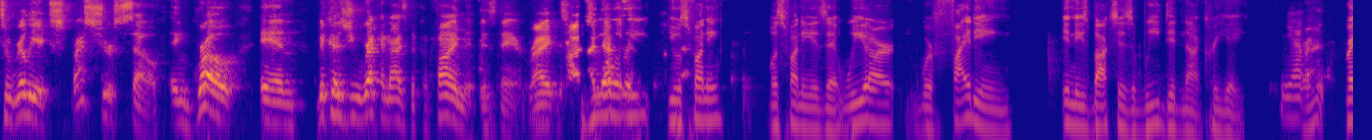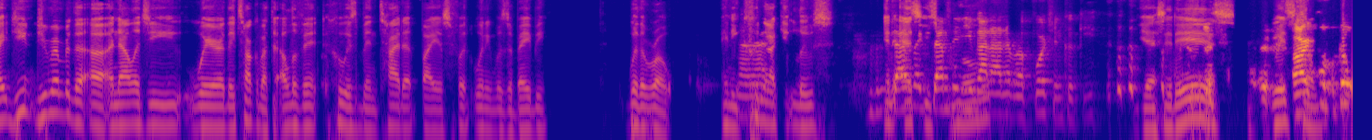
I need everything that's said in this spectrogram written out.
to really express yourself and grow. And because you recognize the confinement is there, right? So I, I know what he, he was funny. What's funny is that we are we're fighting in these boxes we did not create. Yeah. Right. Right. Do you do you remember the uh, analogy where they talk about the elephant who has been tied up by his foot when he was a baby with a rope and he could not get loose? And That's like something growing, you got out of a fortune cookie. yes, it is. All right, come, come,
